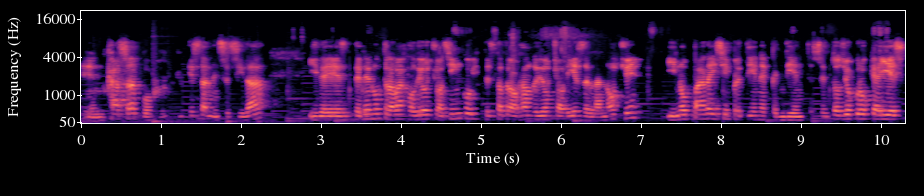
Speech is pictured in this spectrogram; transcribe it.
en casa por esta necesidad y de tener un trabajo de 8 a 5 y te está trabajando de 8 a 10 de la noche y no para y siempre tiene pendientes. Entonces yo creo que ahí es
